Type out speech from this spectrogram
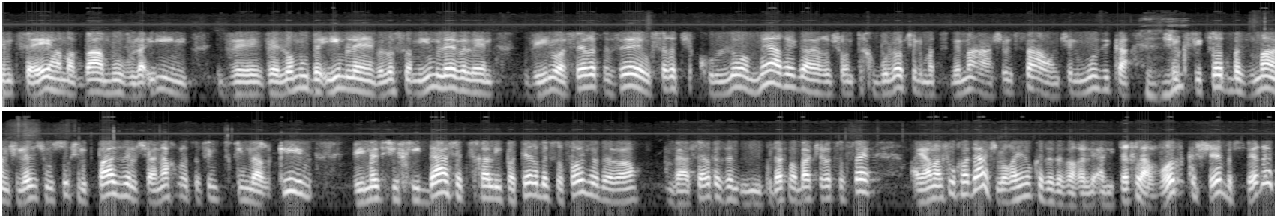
אמצעי המבע מובלעים ו- ולא מודעים להם ולא שמים לב אליהם, ואילו הסרט הזה הוא סרט שכולו מהרגע הראשון תחבולות של מצלמה, של סאונד, של מוזיקה, של קפיצות בזמן, של איזשהו סוג של פאזל שאנחנו הצופים צריכים להרכיב, ועם איזושהי חידה שצריכה להיפתר בסופו של דבר, והסרט הזה, מנקודת מבט של הצופה, היה משהו חדש, לא ראינו כזה דבר. אני צריך לעבוד קשה בסרט?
